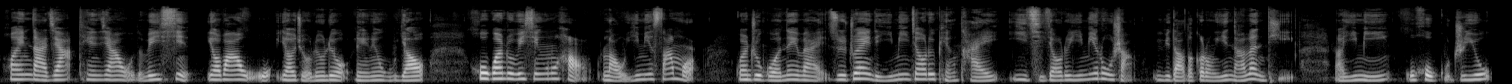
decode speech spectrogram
欢迎大家添加我的微信幺八五幺九六六零零五幺，或关注微信公众号老移民 summer，关注国内外最专业的移民交流平台，一起交流移民路上遇到的各种疑难问题，让移民无后顾之忧。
